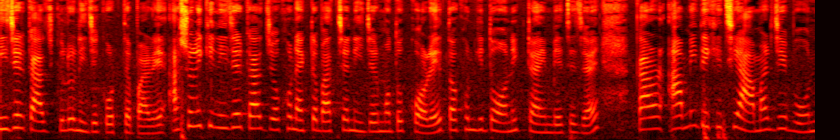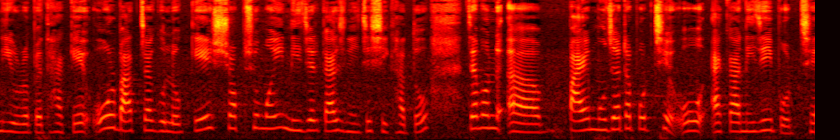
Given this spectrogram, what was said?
নিজের কাজগুলো নিজে করতে পারে। আসলে কি নিজের কাজ যখন একটা বাচ্চা নিজের মতো করে, তখন কিন্তু অনেক টাইম বেঁচে যায়। কারণ আমি দেখেছি আমার যে বোন ইউরোপে থাকে, ওর বাচ্চাগুলোকে সবসময় নিজের কাজ নিজে শেখাতো। যেমন পায়ে মোজাটা পড়ছে ও একা নিজেই পড়ছে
